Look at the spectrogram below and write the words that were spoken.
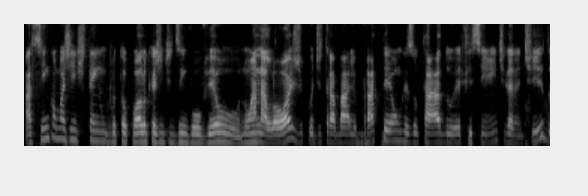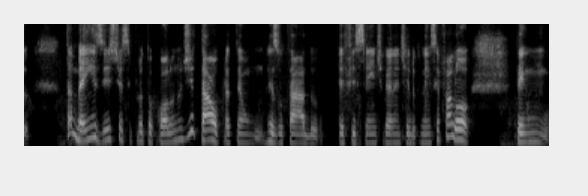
assim como a gente tem um protocolo que a gente desenvolveu no analógico de trabalho para ter um resultado eficiente garantido, também existe esse protocolo no digital para ter um resultado eficiente garantido, que nem você falou. Tem um,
